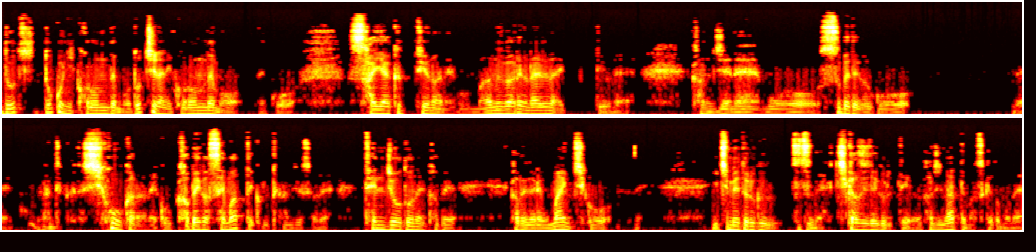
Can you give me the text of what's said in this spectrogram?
どっち、どこに転んでも、どちらに転んでも、ね、こう、最悪っていうのはね、こう免れられないっていうね、感じでね、もう、すべてがこう、ね、なんていうか、四方からね、こう壁が迫ってくるって感じですよね。天井とね、壁、壁がね、毎日こう、1メートルずつね、近づいてくるっていう感じになってますけどもね、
